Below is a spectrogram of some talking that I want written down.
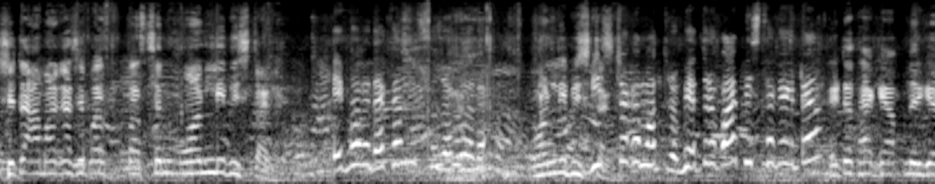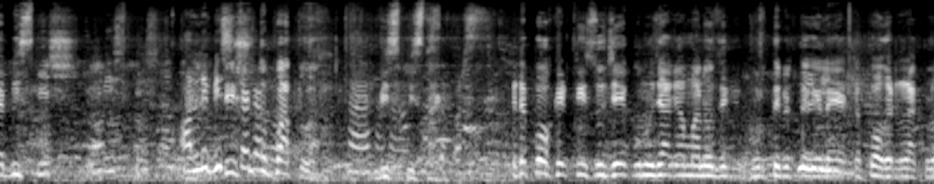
সেটা আমার কাছে পাচ- পাচ্ছেন অনলি বিশ টাকা। এইভাবে দেখান সোজা করে দেখান। অনলি বিশ বিশ টাকা। টাকা মাত্র। ভেতরে কয় পিস থাকে এটা? এটা থাকে আপনার গিয়ে বিশ পিস বিশ পিস অনলি টাকা পাতলা। হ্যাঁ পিস থাকে। এটা পকেট টিস্যু যে কোনো জায়গায় মানুষ ঘুরতে ফিরতে গেলে একটা পকেটে রাখল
